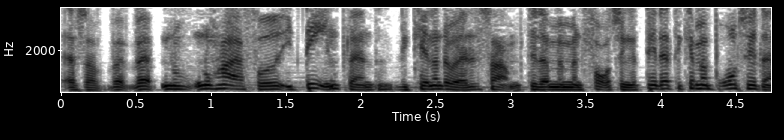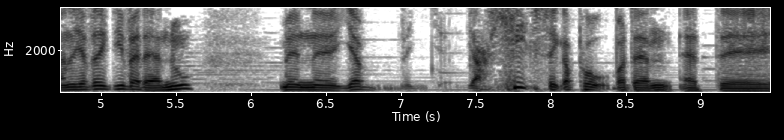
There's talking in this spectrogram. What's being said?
altså, hvad, hvad, nu, nu har jeg fået ideen plantet. Vi kender det jo alle sammen. Det der med, man får og tænker, det der, det kan man bruge til et eller andet. Jeg ved ikke lige, hvad det er nu. Men øh, jeg, jeg er helt sikker på, hvordan at, øh,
